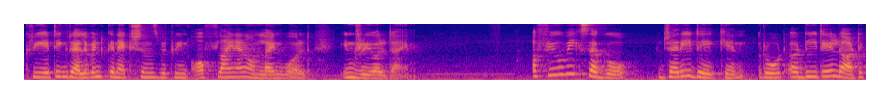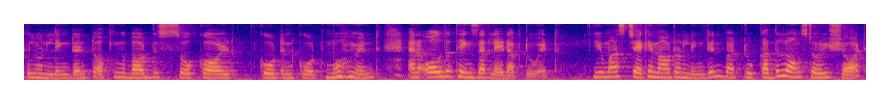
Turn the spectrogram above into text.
creating relevant connections between offline and online world in real time. A few weeks ago, Jerry Daykin wrote a detailed article on LinkedIn talking about this so-called quote unquote moment and all the things that led up to it. You must check him out on LinkedIn, but to cut the long story short,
